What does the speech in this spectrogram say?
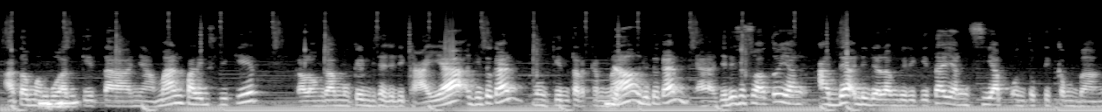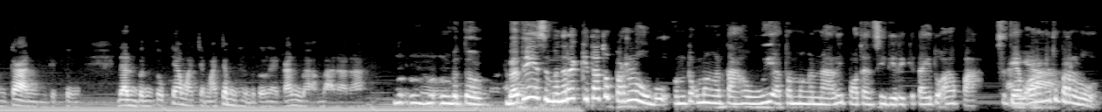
atau membuat mm -hmm. kita nyaman paling sedikit kalau enggak mungkin bisa jadi kaya gitu kan mungkin terkenal ya. gitu kan ya jadi sesuatu yang ada di dalam diri kita yang siap untuk dikembangkan gitu dan bentuknya macam-macam sebetulnya kan mbak mbak Rara gitu. betul berarti sebenarnya kita tuh perlu bu untuk mengetahui atau mengenali potensi diri kita itu apa setiap ya. orang itu perlu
